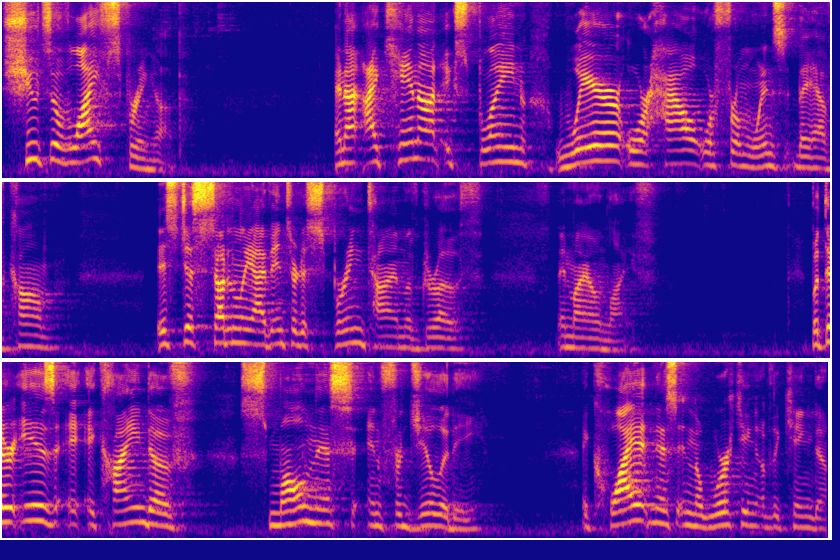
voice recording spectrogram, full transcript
shoots of life spring up. And I, I cannot explain where or how or from whence they have come. It's just suddenly I've entered a springtime of growth in my own life. But there is a, a kind of smallness and fragility, a quietness in the working of the kingdom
